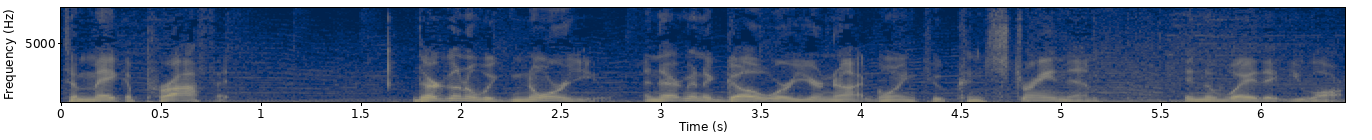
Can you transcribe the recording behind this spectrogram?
to make a profit, they're going to ignore you and they're going to go where you're not going to constrain them in the way that you are.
